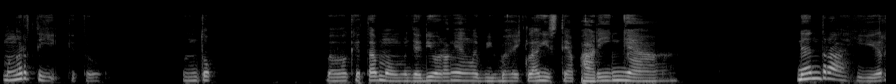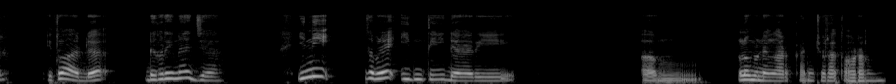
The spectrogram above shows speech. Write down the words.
mengerti gitu. Untuk bahwa kita mau menjadi orang yang lebih baik lagi setiap harinya. Dan terakhir itu ada dengerin aja. Ini sebenarnya inti dari um, lo mendengarkan curhat orang.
